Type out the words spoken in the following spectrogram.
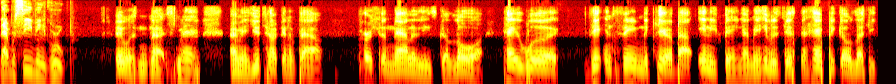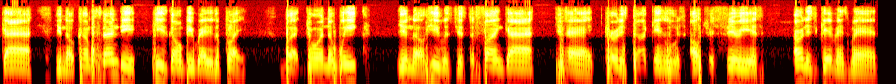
that receiving group. It was nuts, man. I mean, you're talking about personalities galore. Haywood didn't seem to care about anything. I mean, he was just a happy-go-lucky guy. You know, come Sunday, he's gonna be ready to play. But during the week, you know, he was just a fun guy. You had Curtis Duncan, who was ultra serious. Ernest Givens, man,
